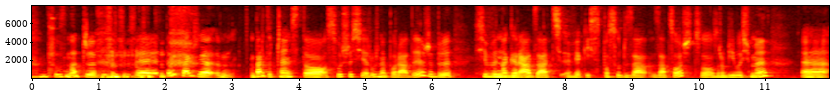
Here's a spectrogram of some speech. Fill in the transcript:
To znaczy, e, to jest tak, że bardzo często słyszy się różne porady, żeby się wynagradzać w jakiś sposób za, za coś, co zrobiłyśmy, e,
